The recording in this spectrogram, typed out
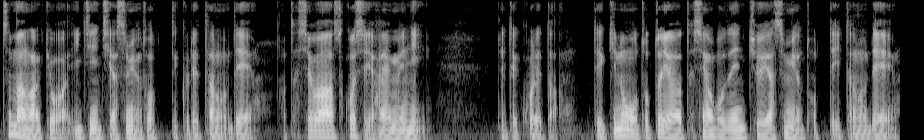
妻が今日は一日休みを取ってくれたので、私は少し早めに出てこれた。で、昨日、おとといは私が午前中休みを取っていたので、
